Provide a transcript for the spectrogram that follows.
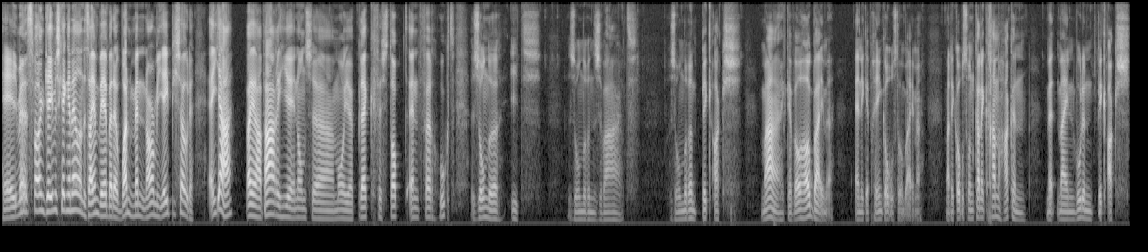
Hey mensen van Gamers King NL en dan zijn we weer bij de One Man Army episode. En ja, wij waren hier in onze eh, mooie plek verstopt en verhoekt zonder iets. Zonder een zwaard. Zonder een pickaxe. Maar ik heb wel hout bij me. En ik heb geen cobblestone bij me. Maar de cobblestone kan ik gaan hakken met mijn wooden pickaxe.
